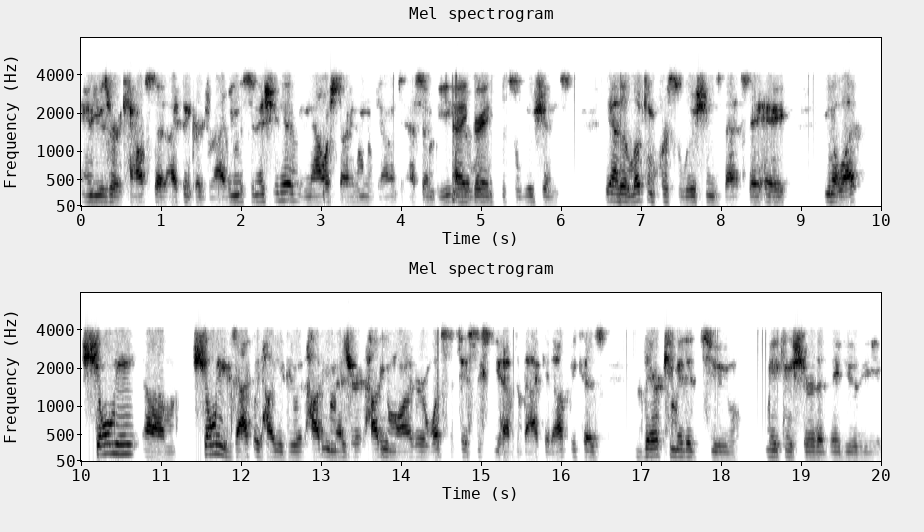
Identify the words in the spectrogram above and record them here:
end user accounts that I think are driving this initiative, and now we're starting to move down into SMB. I agree. The solutions yeah, they're looking for solutions that say, hey, you know what? Show me, um, show me exactly how you do it. How do you measure it? How do you monitor? What statistics do you have to back it up? Because they're committed to making sure that they do the you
